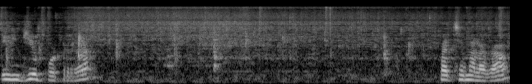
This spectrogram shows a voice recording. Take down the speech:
இஞ்சியும் போட்டுறேன். பச்சை மிளகா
